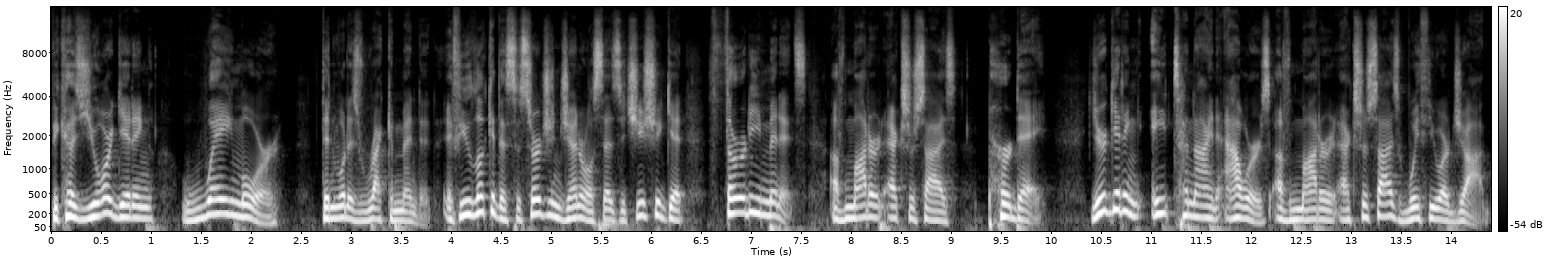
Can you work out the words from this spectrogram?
because you're getting way more than what is recommended. If you look at this, the Surgeon General says that you should get 30 minutes of moderate exercise per day. You're getting eight to nine hours of moderate exercise with your job.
